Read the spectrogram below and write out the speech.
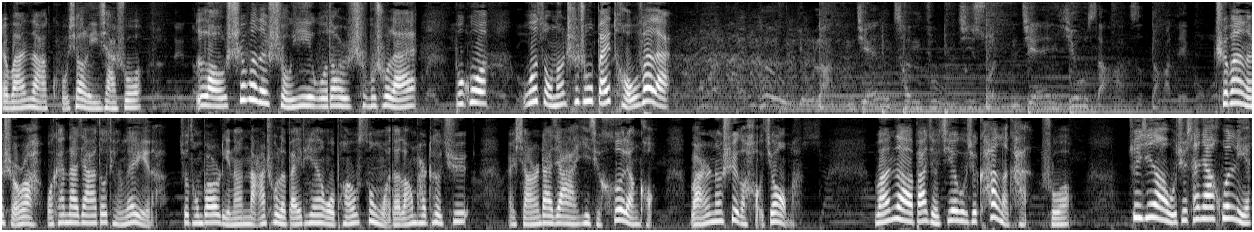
这丸子啊苦笑了一下说：“老师傅的手艺我倒是吃不出来，不过我总能吃出白头发来。”吃饭的时候啊，我看大家都挺累的，就从包里呢拿出了白天我朋友送我的狼牌特曲，想让大家一起喝两口，晚上呢睡个好觉嘛。丸子把酒接过去看了看，说：“最近啊，我去参加婚礼，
